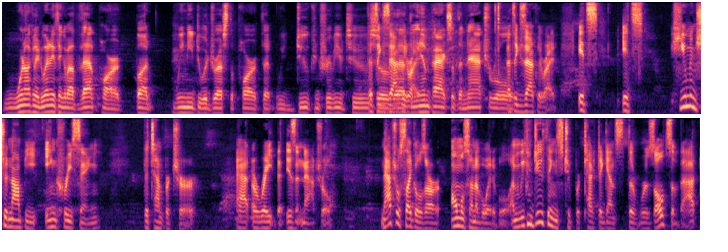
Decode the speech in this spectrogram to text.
we're not going to do anything about that part, but we need to address the part that we do contribute to That's so exactly that right. the impacts of the natural That's exactly right. It's it's humans should not be increasing the temperature at a rate that isn't natural. Natural cycles are almost unavoidable. I mean, we can do things to protect against the results of that.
